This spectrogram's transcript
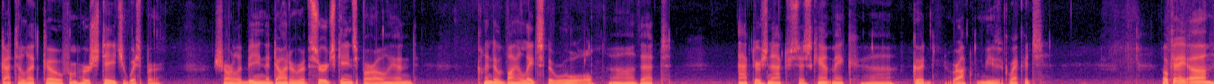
got to let go from her stage whisper. Charlotte being the daughter of Serge Gainsbourg and kind of violates the rule uh, that actors and actresses can't make uh, good rock music records. Okay, um,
